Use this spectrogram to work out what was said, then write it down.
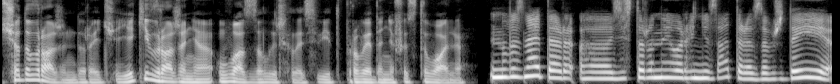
Щодо вражень, до речі, які враження у вас залишились від проведення фестивалю? Ну, ви знаєте, е, зі сторони організатора завжди е,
